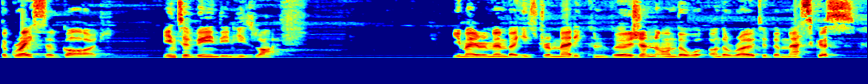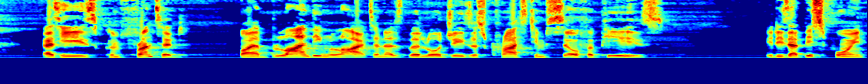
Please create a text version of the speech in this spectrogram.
the grace of God intervened in his life. You may remember his dramatic conversion on the, on the road to Damascus as he is confronted by a blinding light and as the Lord Jesus Christ himself appears. It is at this point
